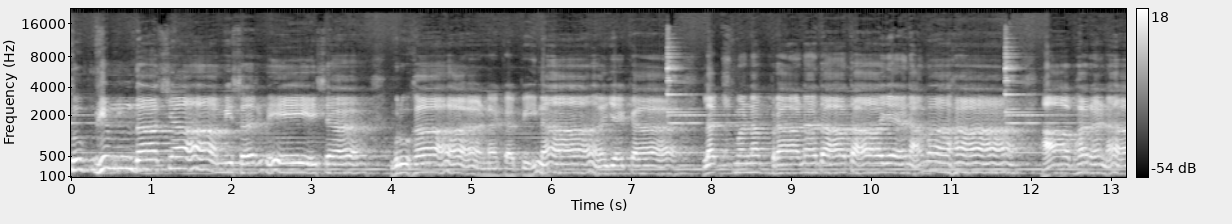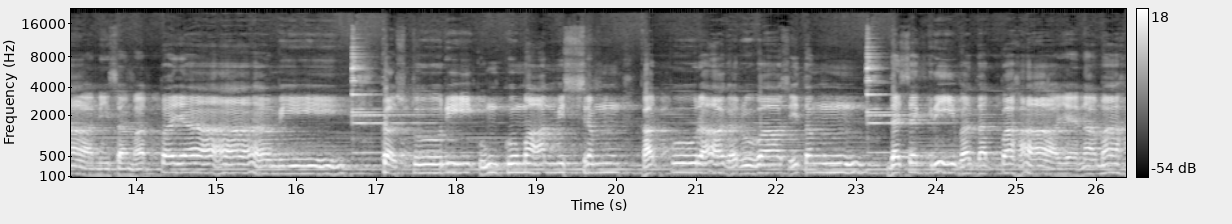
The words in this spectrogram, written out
तुभ्यं दास्यामि सर्वेश गृहाणकपिनायक लक्ष्मणप्राणदाताय नमः आभरणानि समर्पयामि कस्तूरी कुङ्कुमान्मिश्रं कर्पूरागरुवासितं दशग्रीवदर्पहाय नमः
